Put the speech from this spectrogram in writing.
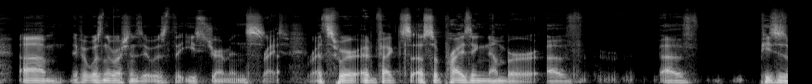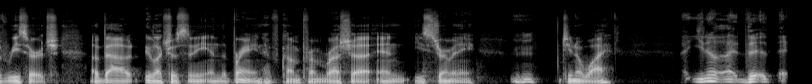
um, if it wasn't the Russians, it was the East Germans. Right, right. That's where, in fact, a surprising number of of pieces of research about electricity in the brain have come from Russia and East Germany. Mm-hmm. Do you know why? You know, uh, the,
